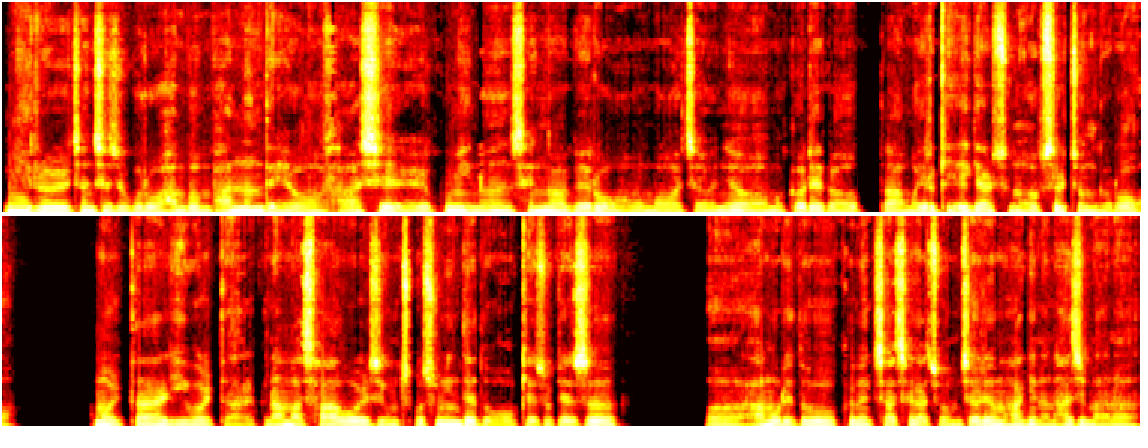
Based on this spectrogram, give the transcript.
구미를 전체적으로 한번 봤는데요. 사실 구미는 생각외로 뭐 전혀 뭐 거래가 없다 뭐 이렇게 얘기할 수는 없을 정도로 3월달, 2월달, 그나마 4월 지금 초순인데도 계속해서 뭐 아무래도 금액 자체가 좀 저렴하기는 하지만은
